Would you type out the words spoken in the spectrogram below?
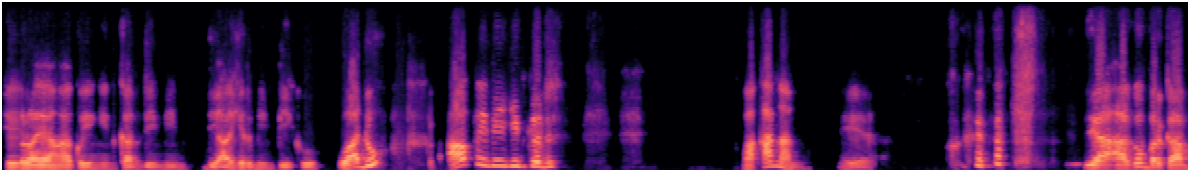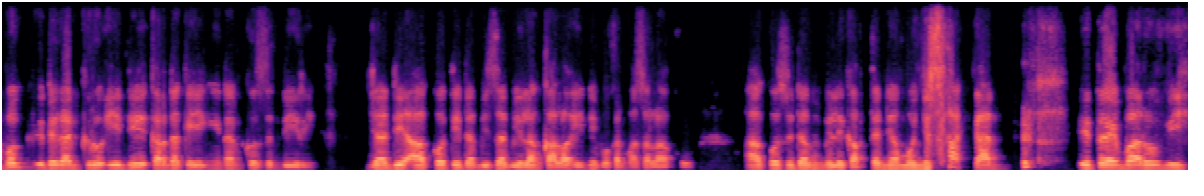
itulah yang aku inginkan di di akhir mimpiku waduh apa yang diinginkan makanan iya yeah. ya, aku bergabung dengan kru ini karena keinginanku sendiri. Jadi aku tidak bisa bilang kalau ini bukan masalahku. Aku sudah memilih kapten yang menyusahkan. itu hebat Ruby.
